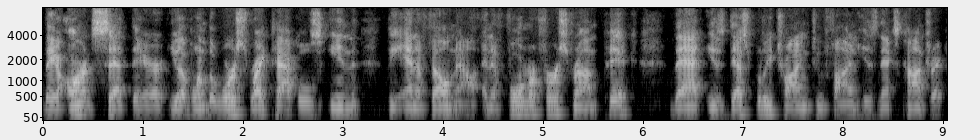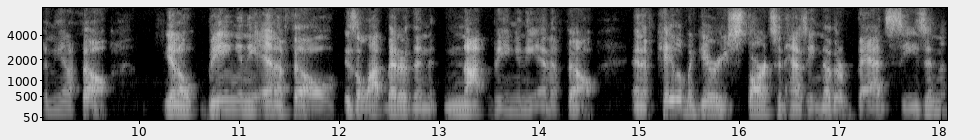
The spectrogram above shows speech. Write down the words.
They aren't set there. You have one of the worst right tackles in the NFL now, and a former first round pick that is desperately trying to find his next contract in the NFL. You know, being in the NFL is a lot better than not being in the NFL. And if Kaleb McGary starts and has another bad season,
